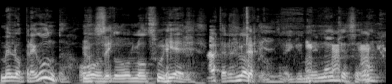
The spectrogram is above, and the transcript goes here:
¿Me lo preguntas o lo, sugieres? Eres loco. No hay nada que hacer.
